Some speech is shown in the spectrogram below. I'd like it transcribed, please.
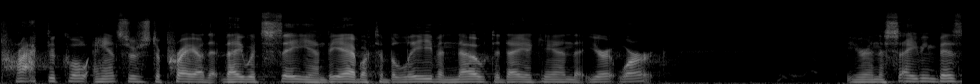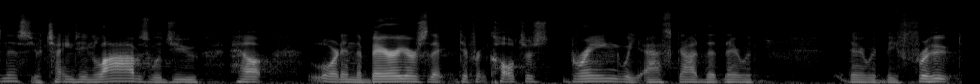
practical answers to prayer that they would see and be able to believe and know today again that you're at work you're in the saving business, you're changing lives. Would you help Lord, in the barriers that different cultures bring. We ask, God, that there would, there would be fruit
